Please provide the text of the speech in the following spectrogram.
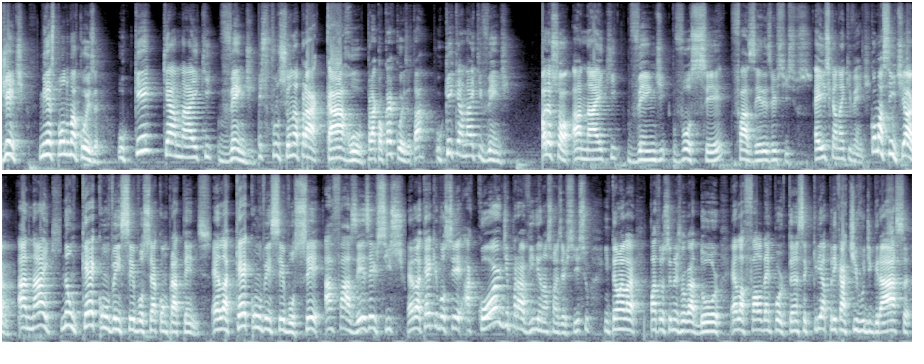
Gente, me responda uma coisa. O que que a Nike vende? Isso funciona para carro, para qualquer coisa, tá? O que que a Nike vende? Olha só, a Nike vende você fazer exercícios. É isso que a Nike vende. Como assim, Thiago? A Nike não quer convencer você a comprar tênis. Ela quer convencer você a fazer exercício. Ela quer que você acorde para a vida em relação ao exercício. Então ela patrocina jogador, ela fala da importância, cria aplicativo de graça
